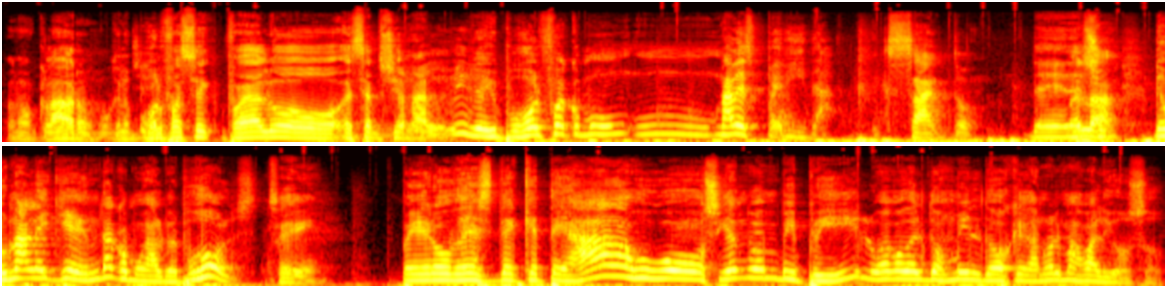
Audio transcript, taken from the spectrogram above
Bueno, claro, porque el Pujol fue, así- fue algo excepcional. Y y Pujol fue como un- un- una despedida Exacto. de, de ¿Verdad? su- de una leyenda como Albert Pujols. Sí. Pero desde que Tejada jugó siendo MVP, luego del 2002 que ganó el más valioso.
